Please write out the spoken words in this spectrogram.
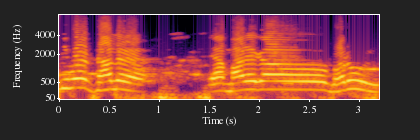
दिवस झालं या माळेगाव भरून.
